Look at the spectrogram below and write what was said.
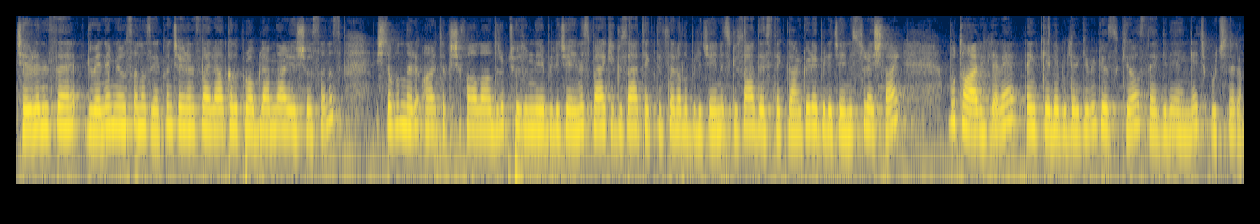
çevrenize güvenemiyorsanız, yakın çevrenizle alakalı problemler yaşıyorsanız işte bunları artık şifalandırıp çözümleyebileceğiniz, belki güzel teklifler alabileceğiniz, güzel destekler görebileceğiniz süreçler bu tarihlere denk gelebilir gibi gözüküyor sevgili yengeç burçlarım.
